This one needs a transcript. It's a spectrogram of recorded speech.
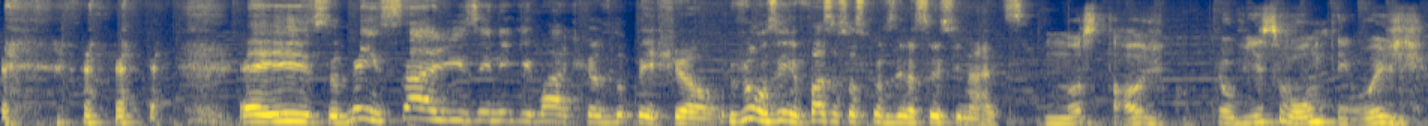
é isso, mensagens enigmáticas do Peixão. Joãozinho, faça suas considerações finais. Nostálgico. Eu vi isso ontem, hoje.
